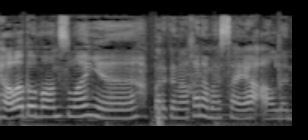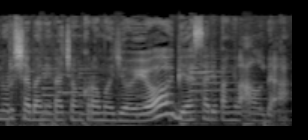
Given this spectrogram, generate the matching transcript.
halo teman-teman semuanya Perkenalkan nama saya Alda Nur Syabani Kacang Kromojoyo Biasa dipanggil Alda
